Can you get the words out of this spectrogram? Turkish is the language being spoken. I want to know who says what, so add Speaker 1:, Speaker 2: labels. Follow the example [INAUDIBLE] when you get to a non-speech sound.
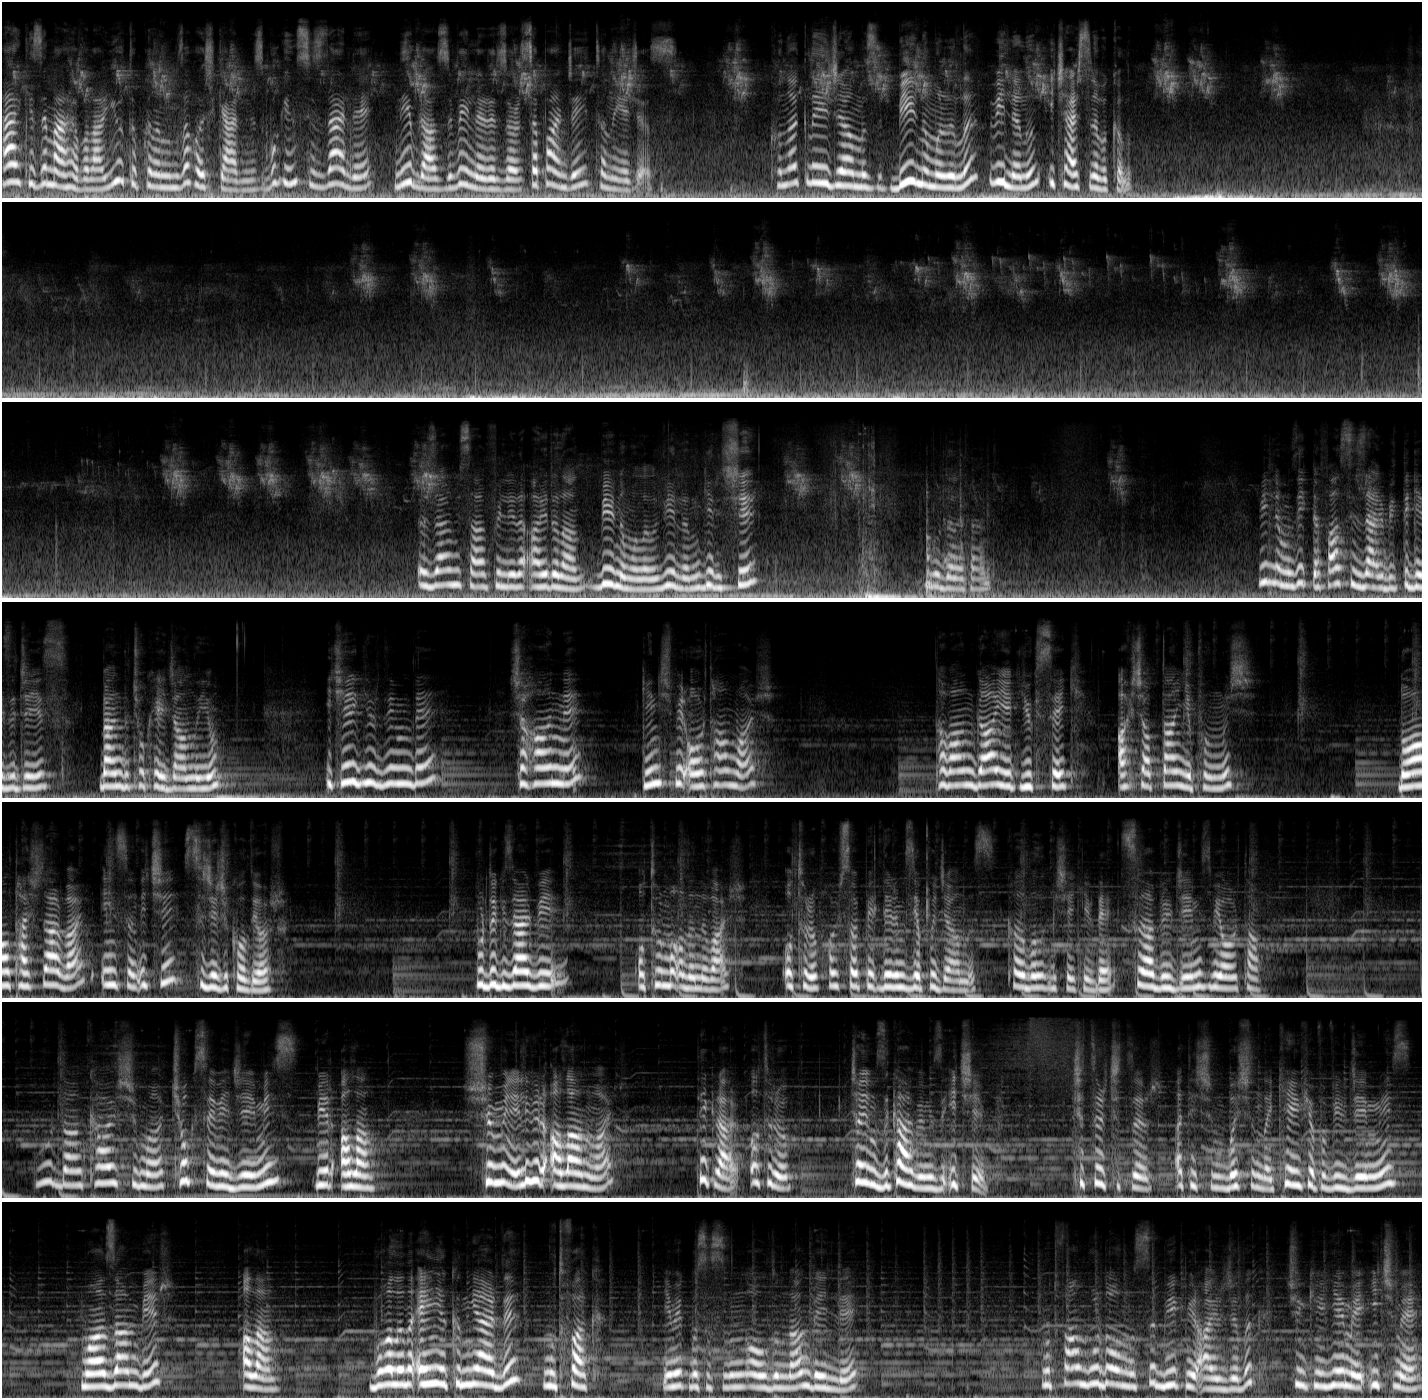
Speaker 1: Herkese merhabalar. YouTube kanalımıza hoş geldiniz. Bugün sizlerle Nibrazlı Villa Resort Sapanca'yı tanıyacağız. Konaklayacağımız bir numaralı villanın içerisine bakalım. Özel misafirlere ayrılan bir numaralı villanın girişi buradan efendim. Villamızı ilk defa sizlerle birlikte gezeceğiz. Ben de çok heyecanlıyım. İçeri girdiğimde şahane, geniş bir ortam var. Tavan gayet yüksek, ahşaptan yapılmış. Doğal taşlar var. İnsanın içi sıcacık oluyor. Burada güzel bir oturma alanı var. Oturup hoş sohbetlerimizi yapacağımız, kalabalık bir şekilde sığabileceğimiz bir ortam. Buradan karşıma çok seveceğimiz bir alan. Şömineli bir alan var. Tekrar oturup çayımızı kahvemizi içip çıtır çıtır ateşin başında keyif yapabileceğimiz muazzam bir alan. Bu alana en yakın yerde mutfak. Yemek masasının olduğundan belli. Mutfağın burada olması büyük bir ayrıcalık. Çünkü yeme, içme,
